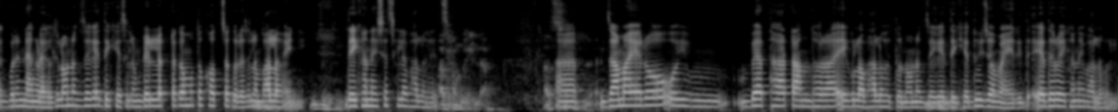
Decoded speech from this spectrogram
একবারে ন্যাংরা হয়ে গেছিল। অনেক জায়গায় দেখিয়েছিলাম দেড় লাখ টাকা মতো খরচা করেছিলাম ভালো হয়নি। এখানে এসে ছেলে ভালো হয়েছে। আচ্ছা। আর জামাইয়েরও ওই ব্যথা টান ধরা এগুলো ভালো হতো না অনেক জায়গায় দেখে দুই জামাইয়েরই এদেরও এখানে ভালো হলো।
